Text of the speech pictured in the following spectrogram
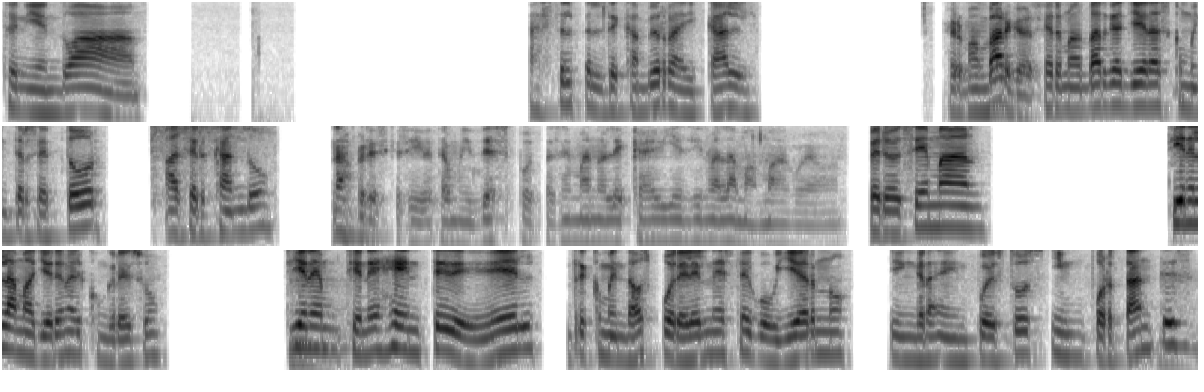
teniendo a, a este el, de cambio radical. Germán Vargas. Germán Vargas Lleras como interceptor, acercando no, pero es que ese hijo está muy déspota. Ese man no le cae bien sino a la mamá, weón. Pero ese man tiene la mayoría en el Congreso. Tiene, mm. tiene gente de él, recomendados por él en este gobierno, en, puestos importantes.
